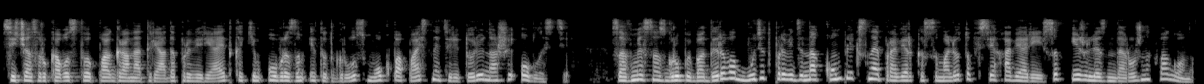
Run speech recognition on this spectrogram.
Сейчас руководство по погранотряда проверяет, каким образом этот груз мог попасть на территорию нашей области. Совместно с группой Бадырова будет проведена комплексная проверка самолетов всех авиарейсов и железнодорожных вагонов.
